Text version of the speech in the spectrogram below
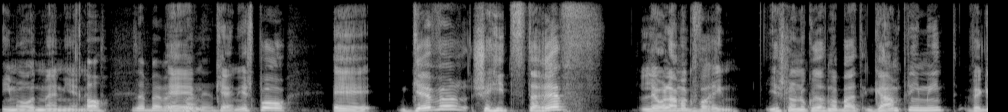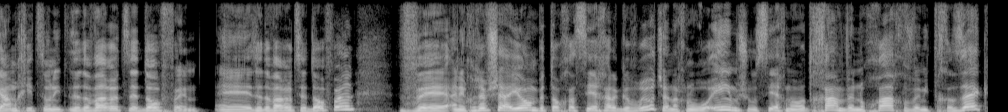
היא מאוד מעניינת. או, זה באמת אה, מעניין. כן, יש פה אה, גבר שהצטרף לעולם הגברים. יש לו נקודת מבט גם פנימית וגם חיצונית. זה דבר יוצא דופן. אה, זה דבר יוצא דופן, ואני חושב שהיום בתוך השיח על הגבריות, שאנחנו רואים שהוא שיח מאוד חם ונוכח ומתחזק,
